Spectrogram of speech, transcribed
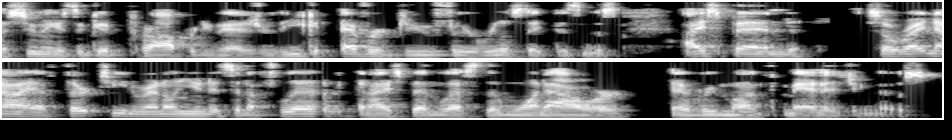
assuming it's a good property manager that you could ever do for your real estate business. I spend, so right now I have 13 rental units in a flip and I spend less than one hour every month managing those.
